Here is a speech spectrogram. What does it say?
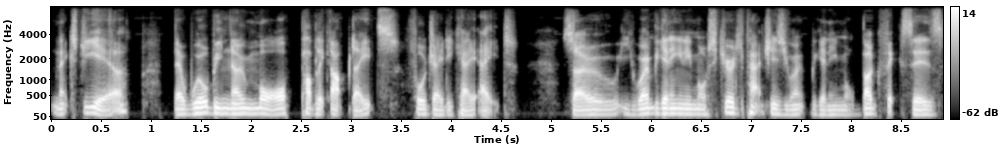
next year, there will be no more public updates for JDK 8. So you won't be getting any more security patches, you won't be getting more bug fixes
